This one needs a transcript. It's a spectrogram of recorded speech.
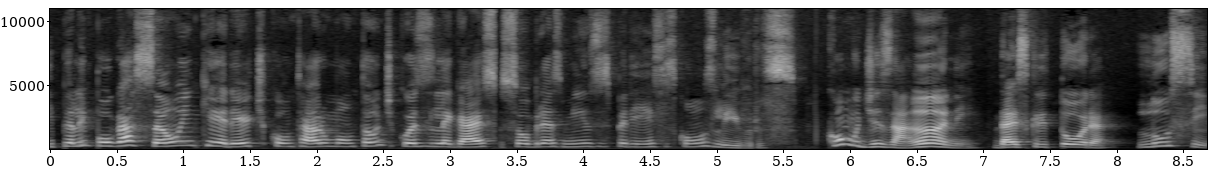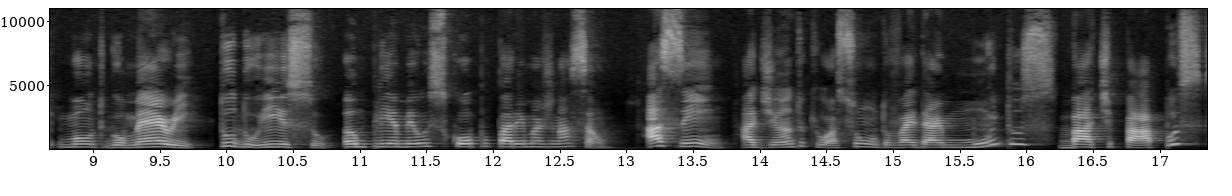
e pela empolgação em querer te contar um montão de coisas legais sobre as minhas experiências com os livros. Como diz a Anne, da escritora Lucy Montgomery, tudo isso amplia meu escopo para a imaginação. Assim, adianto que o assunto vai dar muitos bate-papos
